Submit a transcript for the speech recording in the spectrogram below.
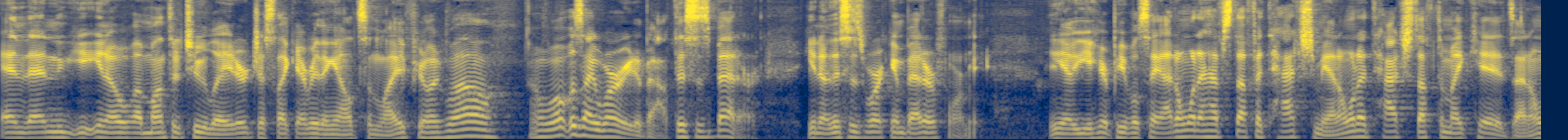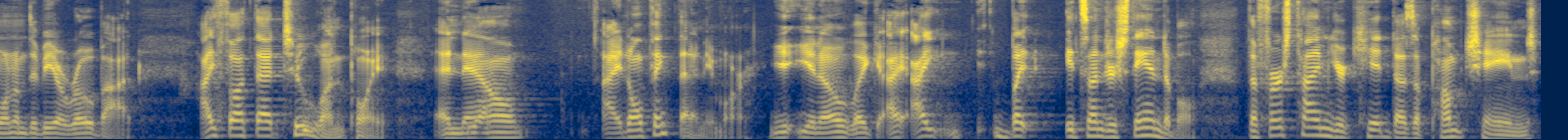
And then you know a month or two later just like everything else in life you're like well what was i worried about? This is better. You know this is working better for me you know, you hear people say, I don't want to have stuff attached to me. I don't want to attach stuff to my kids. I don't want them to be a robot. I thought that too one point, and now yeah. I don't think that anymore. You, you, know, like I, I, but it's understandable. The first time your kid does a pump change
